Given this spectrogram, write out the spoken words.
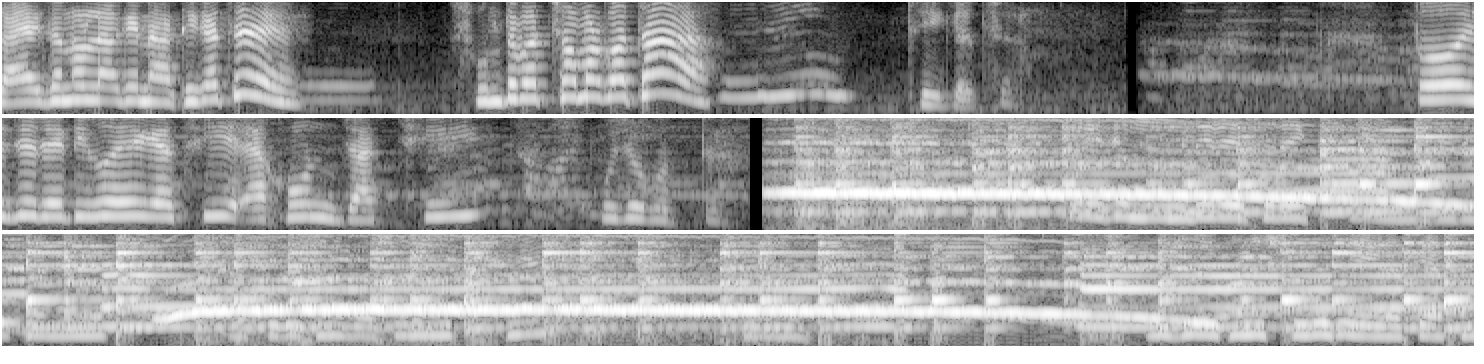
গায়ে যেন লাগে না ঠিক আছে? শুনতে পাচ্ছ আমার কথা? ঠিক আছে। তো এই যে রেডি হয়ে গেছি এখন যাচ্ছি পুজো করতে। তো এই যে মন্দিরে এসে দেখছি আমাদের পুজো এখানে শুরু হয়ে গেছে এখন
